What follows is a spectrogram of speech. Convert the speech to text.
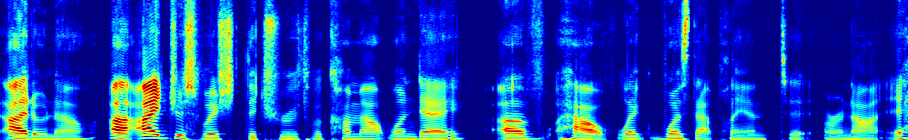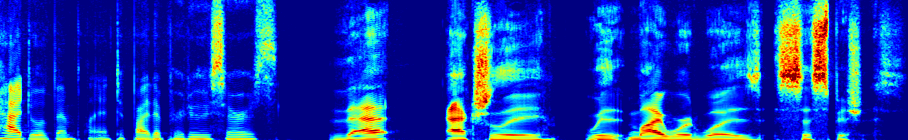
I don't know. Uh, I just wish the truth would come out one day of how like was that planned to, or not. It had to have been planted by the producers. That actually, with my word was suspicious.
